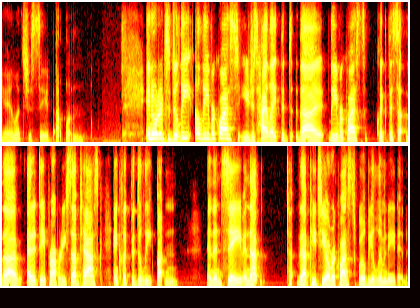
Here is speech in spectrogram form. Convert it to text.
And let's just save that one. In order to delete a leave request, you just highlight the the leave request, click the the edit date property subtask, and click the delete button, and then save. And that that PTO request will be eliminated.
